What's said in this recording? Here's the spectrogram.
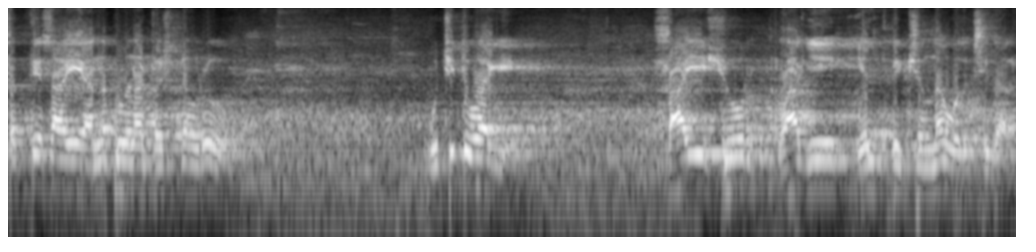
ಸತ್ಯಸಾಯಿ ಅನ್ನಪೂರ್ಣ ಟ್ರಸ್ಟ್ನವರು ಉಚಿತವಾಗಿ ಸಾಯಿ ಶೂರ್ ರಾಗಿ ಹೆಲ್ತ್ ಮಿಕ್ಸನ್ನ ಒದಗಿಸಿದ್ದಾರೆ.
